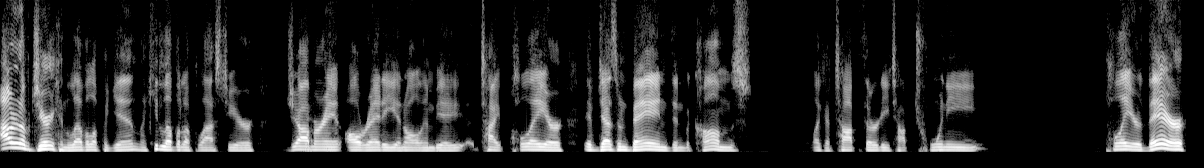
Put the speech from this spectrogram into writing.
I don't know if Jaren can level up again. Like he leveled up last year. Ja Morant already an All NBA type player. If Desmond Bane then becomes like a top 30, top 20 player there,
